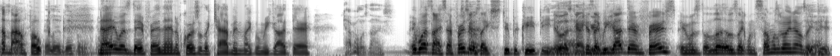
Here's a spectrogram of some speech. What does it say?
yeah. mountain folk. They live different. No, it was different. And then, of course, with the cabin, like when we got there, cabin was nice. it was nice. At first, it was like stupid creepy. It was kind of Because like we got there first, it was a little, it was like when the sun was going down. I was like, Yeah. dude.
